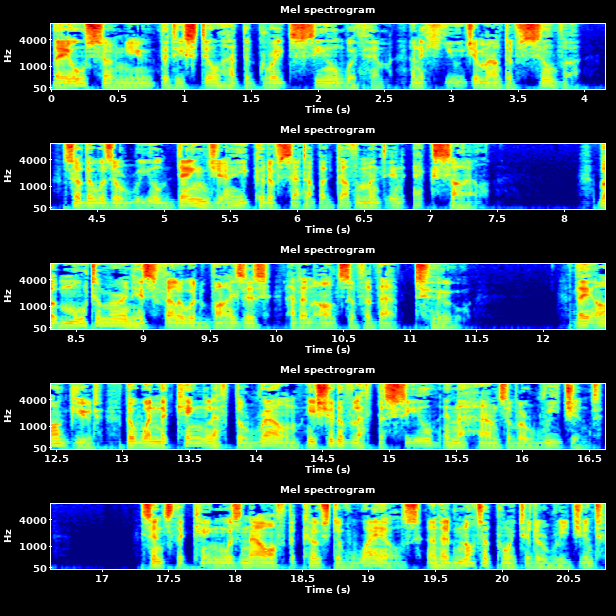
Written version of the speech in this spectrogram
They also knew that he still had the Great Seal with him and a huge amount of silver, so there was a real danger he could have set up a government in exile. But Mortimer and his fellow advisers had an answer for that too. They argued that when the king left the realm, he should have left the seal in the hands of a regent. Since the king was now off the coast of Wales and had not appointed a regent,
